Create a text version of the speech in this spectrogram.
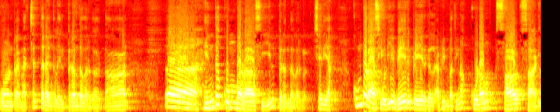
போன்ற நட்சத்திரங்களில் பிறந்தவர்கள் தான் இந்த கும்ப ராசியில் பிறந்தவர்கள். சரியா? கும்ப ராசியுடைய வேறு பெயர்கள் அப்படின்னு பார்த்தீங்கன்னா குடம் சால் சாடி.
